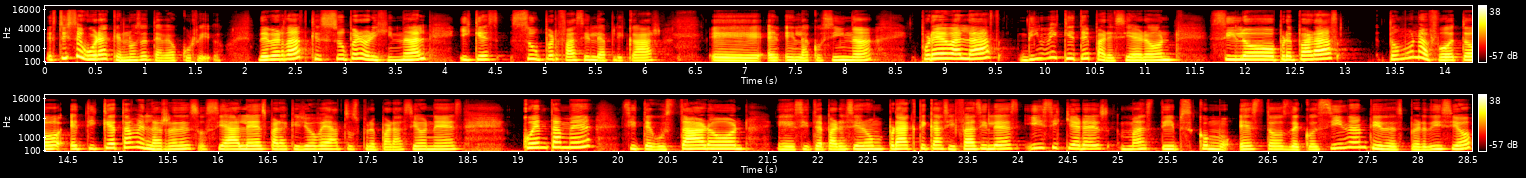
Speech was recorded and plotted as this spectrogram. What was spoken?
estoy segura que no se te había ocurrido. De verdad que es súper original y que es súper fácil de aplicar eh, en, en la cocina. Pruébalas, dime qué te parecieron. Si lo preparas, toma una foto, etiquétame en las redes sociales para que yo vea tus preparaciones. Cuéntame si te gustaron, eh, si te parecieron prácticas y fáciles y si quieres más tips como estos de cocina antidesperdicio,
